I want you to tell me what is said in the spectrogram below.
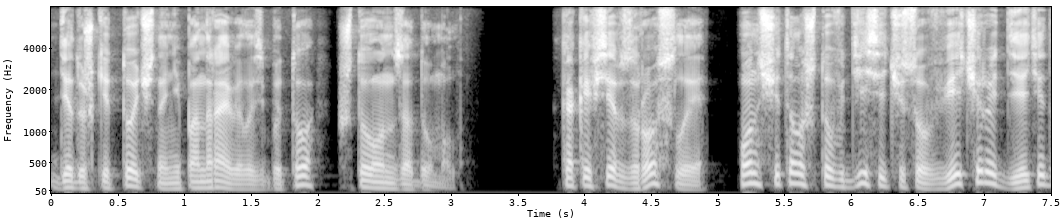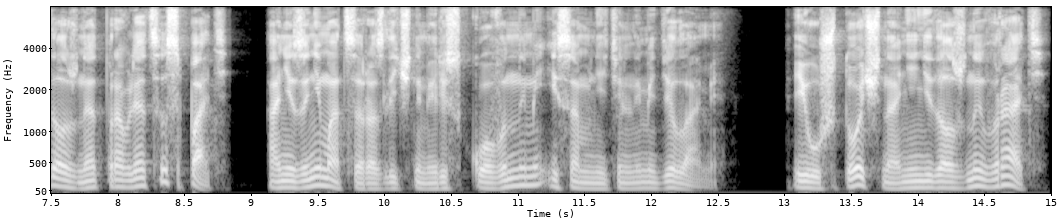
Дедушке точно не понравилось бы то, что он задумал. Как и все взрослые, он считал, что в 10 часов вечера дети должны отправляться спать, а не заниматься различными рискованными и сомнительными делами. И уж точно они не должны врать.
